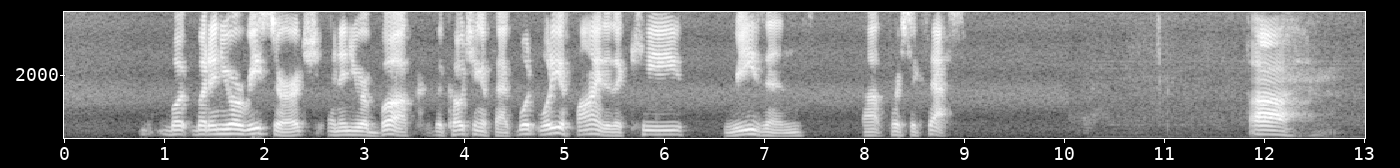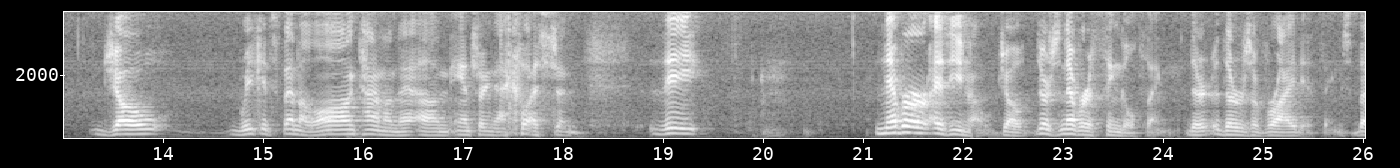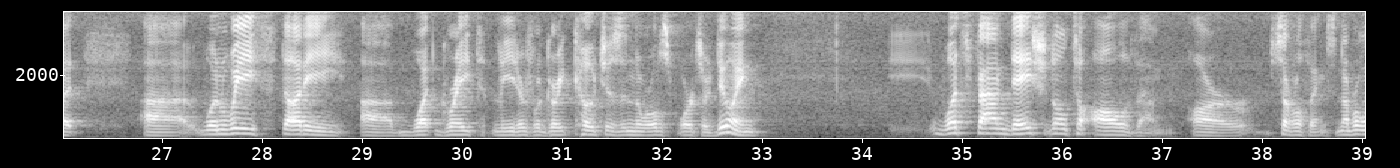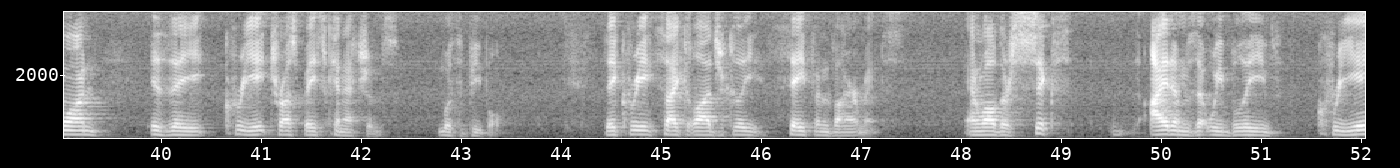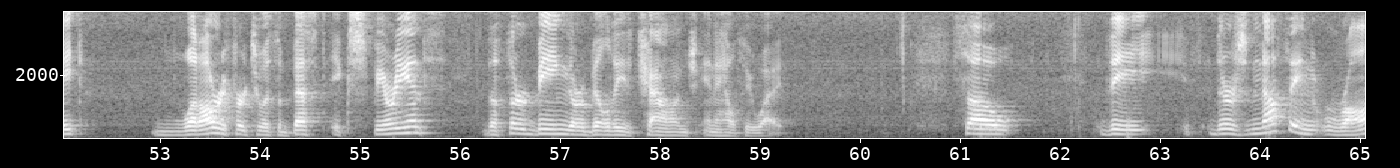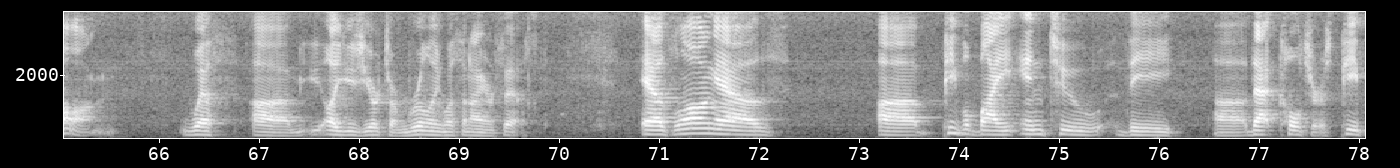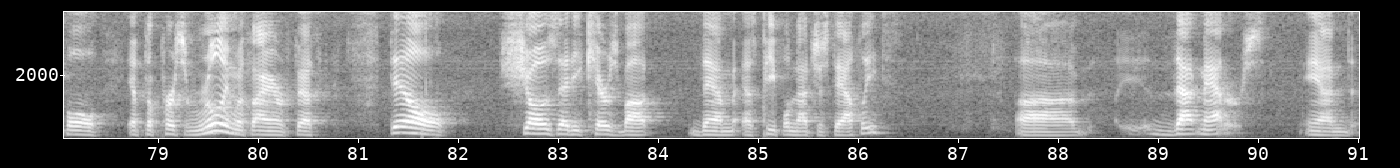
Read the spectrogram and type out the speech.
but but in your research and in your book, the coaching effect, what what do you find are the key reasons uh, for success? Uh, Joe, we could spend a long time on that on answering that question. The never, as you know, Joe, there's never a single thing. There there's a variety of things, but uh, when we study uh, what great leaders, what great coaches in the world of sports are doing, what's foundational to all of them are several things. Number one is they create trust based connections with the people, they create psychologically safe environments. And while there's six items that we believe create what I'll refer to as the best experience the third being their ability to challenge in a healthy way. So the there's nothing wrong with um, I'll use your term ruling with an iron fist, as long as uh, people buy into the uh, that culture. As people, if the person ruling with iron fist still shows that he cares about them as people, not just athletes, uh, that matters. And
